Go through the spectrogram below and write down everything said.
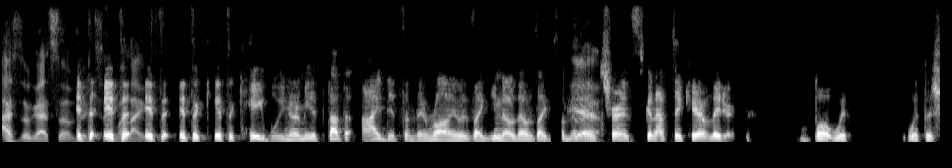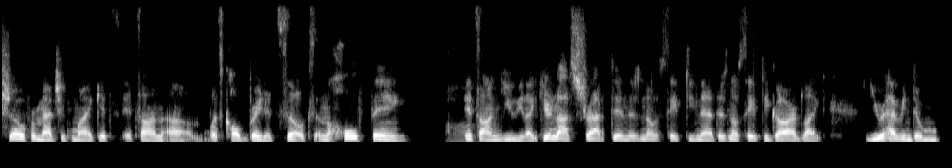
I still got something it's a it's a it's a it's a it's a cable. You know what I mean? It's not that I did something wrong. It was like you know that was like something Yeah. that insurance is gonna have to take care of later. But with with the show for Magic Mike, it's it's on um what's called braided silks, and the whole thing it's Oh, on you. Like you're not strapped in. There's no safety net. There's no safety guard. Like you're having to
